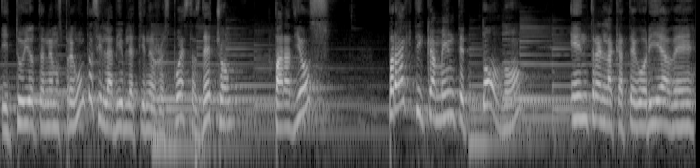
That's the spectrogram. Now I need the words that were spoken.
Y tú y yo tenemos preguntas y la Biblia tiene respuestas. De hecho, para Dios, prácticamente todo entra en la categoría de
